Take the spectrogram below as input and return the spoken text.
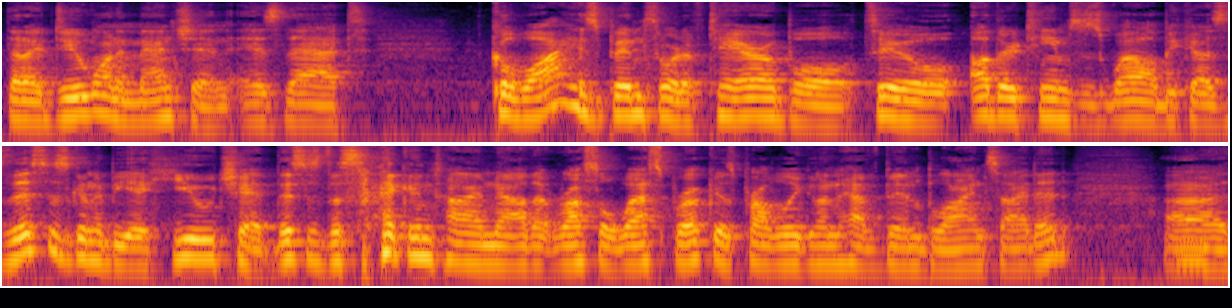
that I do want to mention is that Kawhi has been sort of terrible to other teams as well because this is going to be a huge hit. This is the second time now that Russell Westbrook is probably going to have been blindsided. Uh,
